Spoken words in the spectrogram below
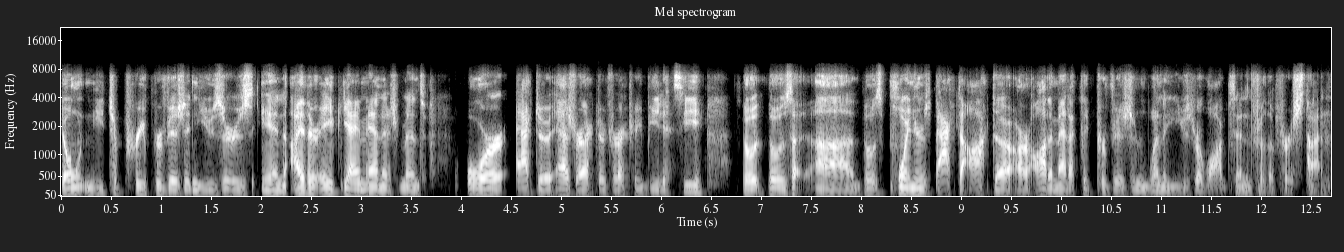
don't need to pre-provision users in either API management or Active Azure Active Directory B2C. So those uh, those pointers back to Okta are automatically provisioned when a user logs in for the first time.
